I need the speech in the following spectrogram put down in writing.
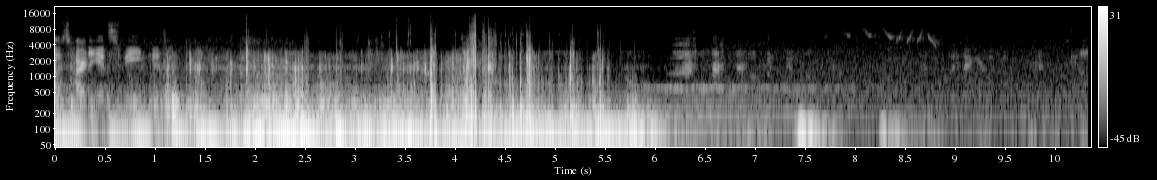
it's hard to get speed.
